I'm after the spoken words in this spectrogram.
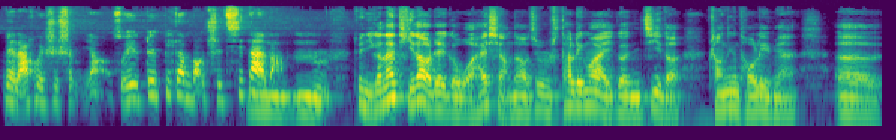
未来会是什么样，所以对毕赣保持期待吧。嗯嗯，对你刚才提到这个，我还想到就是他另外一个，你记得长镜头里面，呃，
